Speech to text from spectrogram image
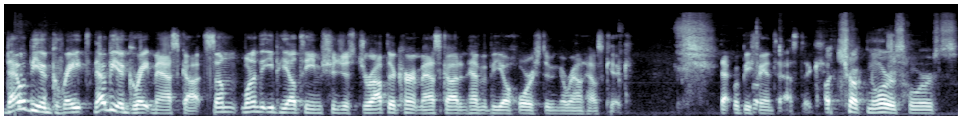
That would be a great that would be a great mascot. Some one of the EPL teams should just drop their current mascot and have it be a horse doing a roundhouse kick. That would be fantastic. A Chuck Norris horse.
